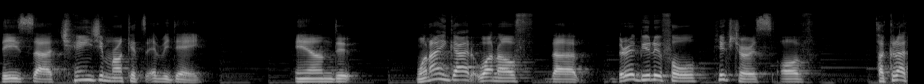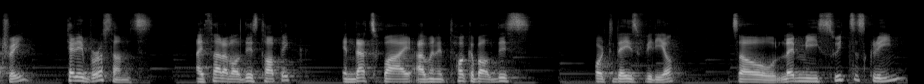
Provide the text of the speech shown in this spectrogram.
these uh, changing markets every day. And when I got one of the very beautiful pictures of sakura tree, cherry blossoms, I thought about this topic, and that's why I want to talk about this for today's video. So let me switch the screen.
